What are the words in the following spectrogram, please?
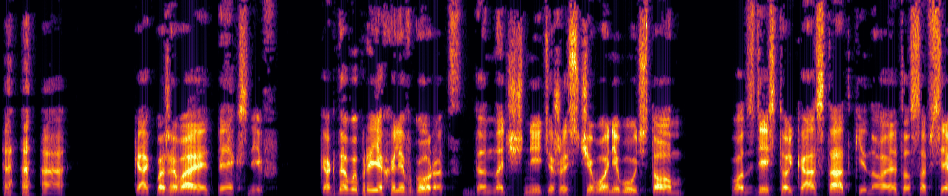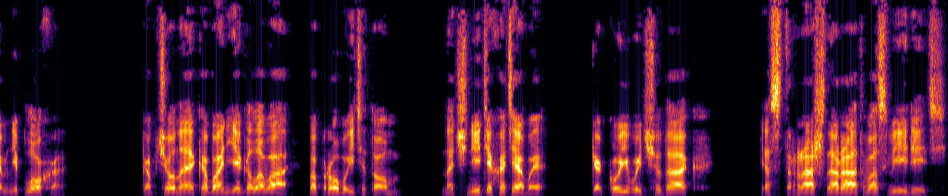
Ха-ха-ха. Как поживает Пекснев? Когда вы приехали в город? Да начните же с чего-нибудь, Том. Вот здесь только остатки, но это совсем неплохо. Копченая кабанья голова, попробуйте, Том. Начните хотя бы. Какой вы чудак. Я страшно рад вас видеть.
